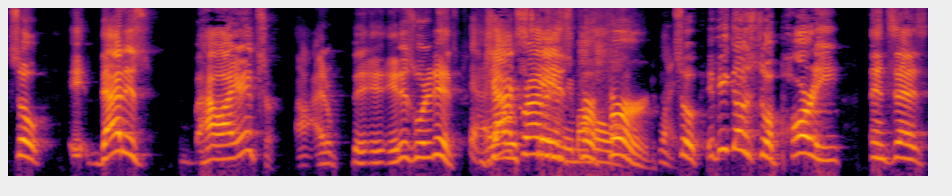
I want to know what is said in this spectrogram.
So it, that is how I answer. I don't. it, it is what it is. Yeah, Jackrabbit is preferred. Right. So if he goes to a party and says,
